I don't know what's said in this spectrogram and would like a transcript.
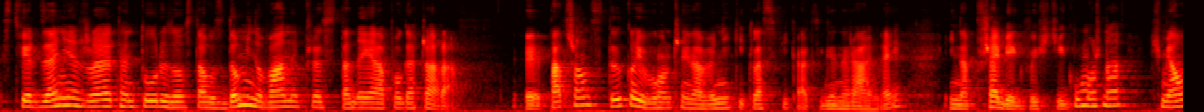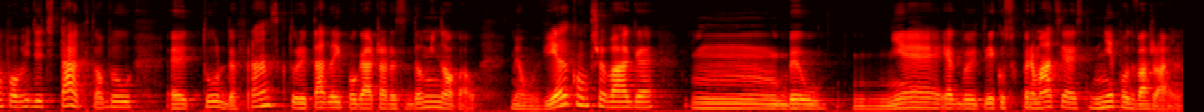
stwierdzenie, że ten tour został zdominowany przez Tadeja Pogaczara. E, patrząc tylko i wyłącznie na wyniki klasyfikacji generalnej, i na przebieg wyścigu, można śmiało powiedzieć tak, to był e, Tour de France, który Tadej Pogaczar zdominował. Miał wielką przewagę, mm, był nie, jakby jego supremacja jest niepodważalna.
